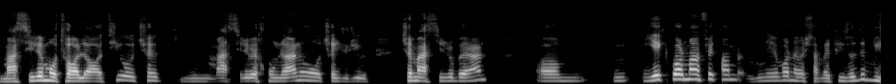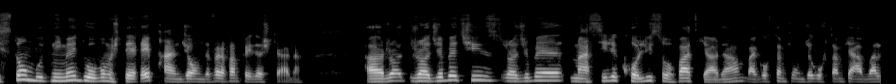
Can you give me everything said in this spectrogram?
مسیر مطالعاتی و چه مسیری بخونن و چه جوری چه مسیری رو برن. یک بار من فکر کنم یه بار نوشتم اپیزود 20 بود نیمه دومش دقیقه 50 اون دفعه رفتم پیداش کردم. راجب چیز راجب مسیر کلی صحبت کردم و گفتم که اونجا گفتم که اول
